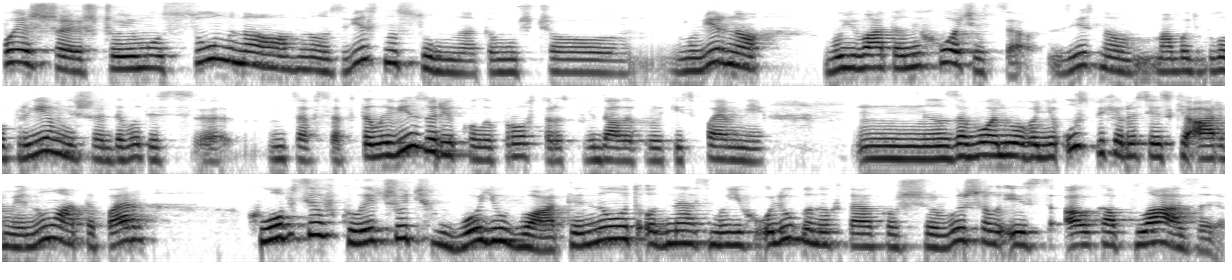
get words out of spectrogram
пише, що йому сумно. Ну звісно, сумно, тому що ймовірно воювати не хочеться. Звісно, мабуть, було приємніше дивитись е, ну, це все в телевізорі, коли просто розповідали про якісь певні завуальовані успіхи російської армії. Ну а тепер хлопців кличуть воювати. Ну, от одне з моїх улюблених також вийшов із Алкаплази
